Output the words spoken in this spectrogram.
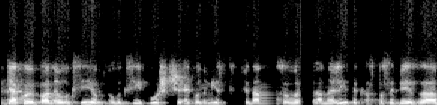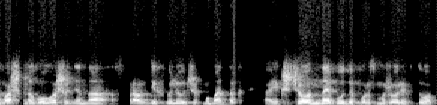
Дякую, пане Олексію. Олексій Кущ, економіст, фінансовий аналітик. Спасибі за ваше наголошення на справді хвилюючих моментах. Якщо не буде форс-мажорів, то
